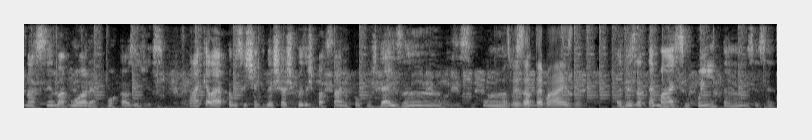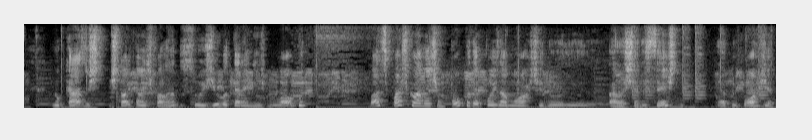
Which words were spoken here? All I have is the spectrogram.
nascendo agora por causa disso. Mas naquela época você tinha que deixar as coisas passarem um pouco, uns 10 anos, 5 anos. Às vezes sabe? até mais, né? às vezes até mais, 50 anos, 60. No caso, historicamente falando, surgiu o luteranismo logo, particularmente um pouco depois da morte do, Alexandre VI, né, do Borgia,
